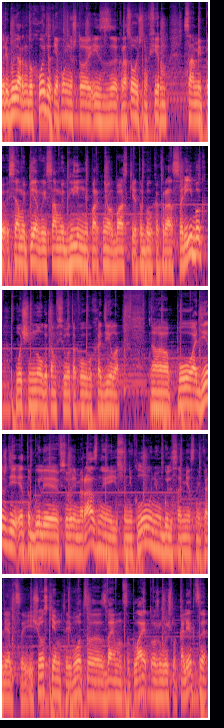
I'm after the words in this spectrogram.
регулярно выходят. Я помню, что из кроссовочных фирм самый, самый первый и самый длинный партнер Баски это был как раз Рибок. Очень много там всего такого выходило. А, по одежде это были все время разные, и с Uniqlo у него были совместные коллекции, еще с кем-то. И вот э, с Diamond Supply тоже вышла коллекция,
